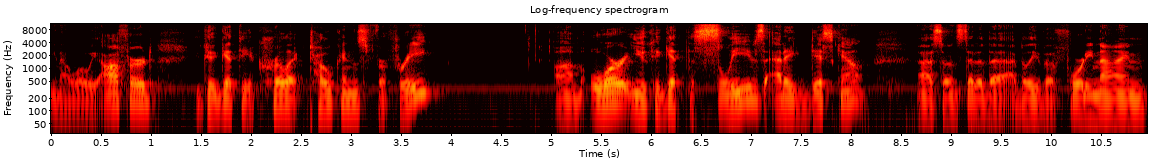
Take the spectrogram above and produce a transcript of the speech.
you know what we offered. You could get the acrylic tokens for free, um, or you could get the sleeves at a discount. Uh, so instead of the, I believe, a forty nine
